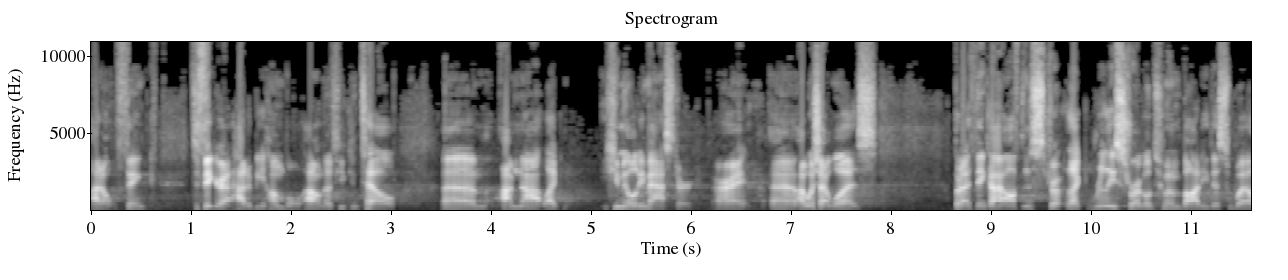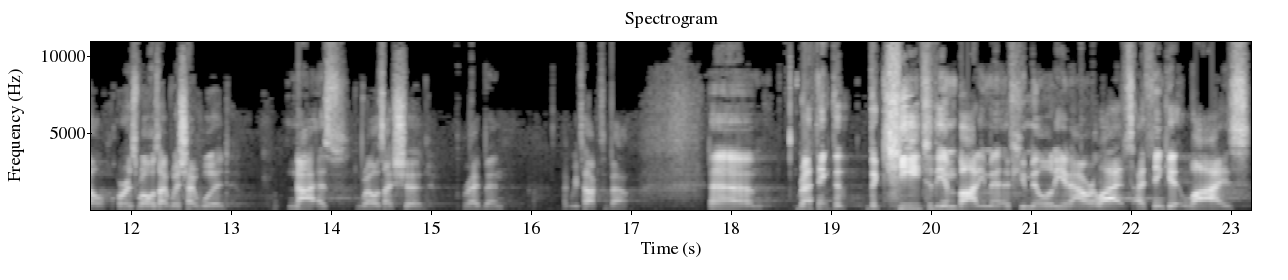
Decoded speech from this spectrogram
I don't think, to figure out how to be humble. I don't know if you can tell. Um, I'm not like humility master, all right? Uh, I wish I was. But I think I often str- like really struggle to embody this well, or as well as I wish I would not as well as I should, right, Ben? Like we talked about. Um, but I think that the key to the embodiment of humility in our lives, I think it lies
